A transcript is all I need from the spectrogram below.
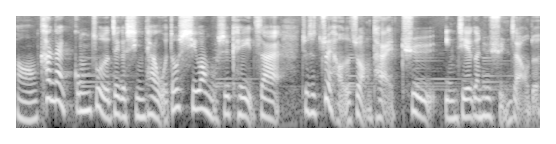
嗯看待工作的这个心态，我都希望我是可以在就是最好的状态去迎接跟去寻找的。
